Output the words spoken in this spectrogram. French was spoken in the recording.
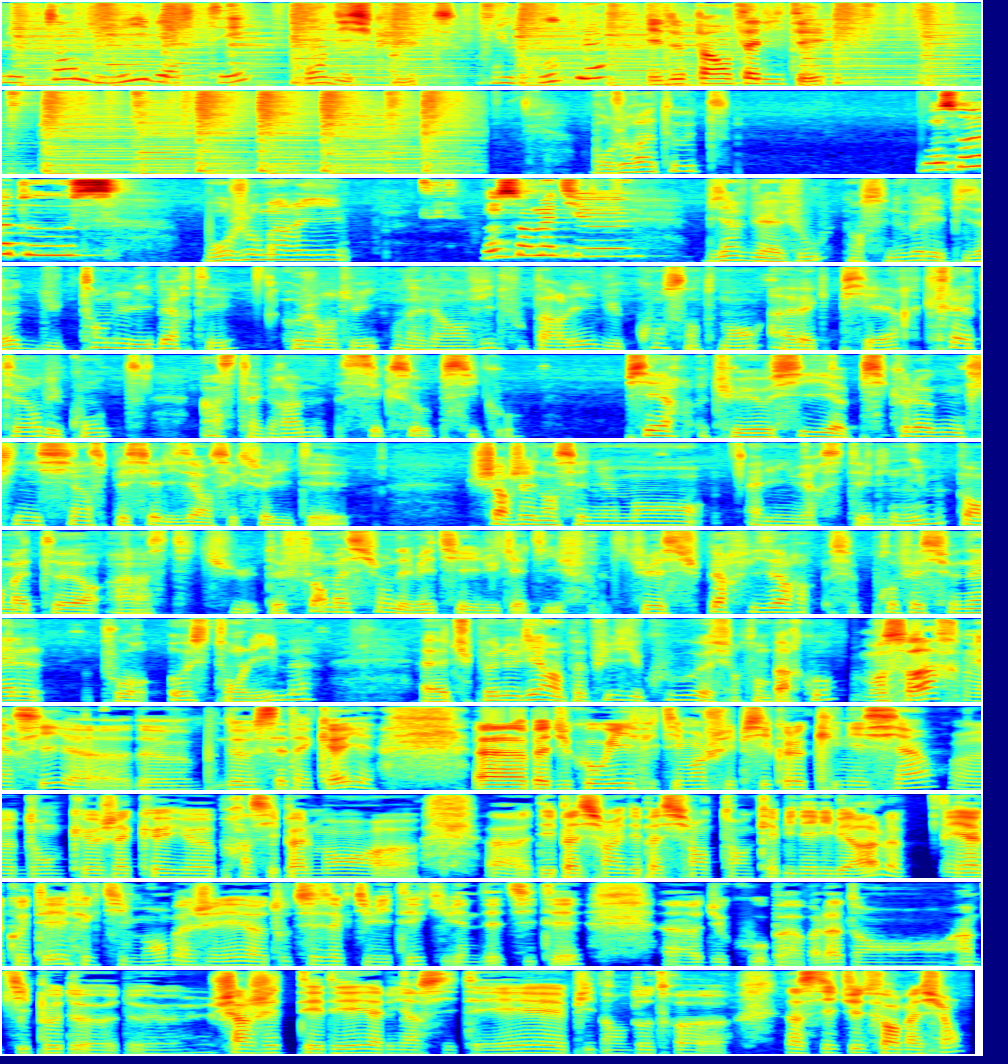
Le temps d'une liberté, On discute du couple, et de parentalité. Bonjour à toutes. Bonsoir à tous. Bonjour Marie. Bonsoir Mathieu. Bienvenue à vous dans ce nouvel épisode du Temps d'une liberté. Aujourd'hui, on avait envie de vous parler du consentement avec Pierre, créateur du compte Instagram Sexo Psycho. Pierre, tu es aussi psychologue clinicien spécialisé en sexualité, chargé d'enseignement à l'Université de Nîmes, formateur à l'Institut de formation des métiers éducatifs. Tu es superviseur professionnel pour Ose ton Lib. Euh, tu peux nous dire un peu plus du coup euh, sur ton parcours? Bonsoir, merci euh, de, de cet accueil. Euh, bah, du coup, oui, effectivement, je suis psychologue clinicien, euh, donc j'accueille principalement des patients et des patientes en cabinet libéral. Et à côté, effectivement, bah, j'ai toutes ces activités qui viennent d'être citées. Du coup, bah, voilà, dans un petit peu de, de chargé de TD à l'université et puis dans d'autres instituts de formation.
